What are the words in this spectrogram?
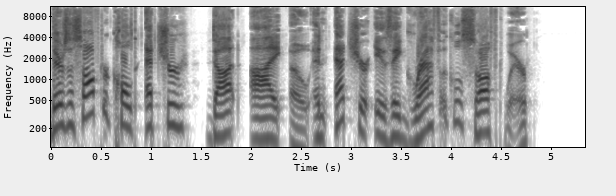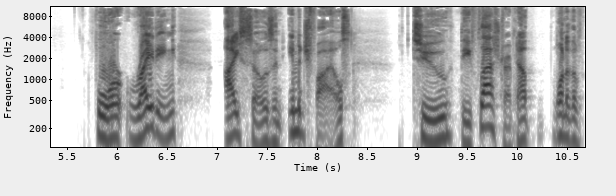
There's a software called Etcher.io, and Etcher is a graphical software for writing ISOs and image files to the flash drive. Now, one of the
